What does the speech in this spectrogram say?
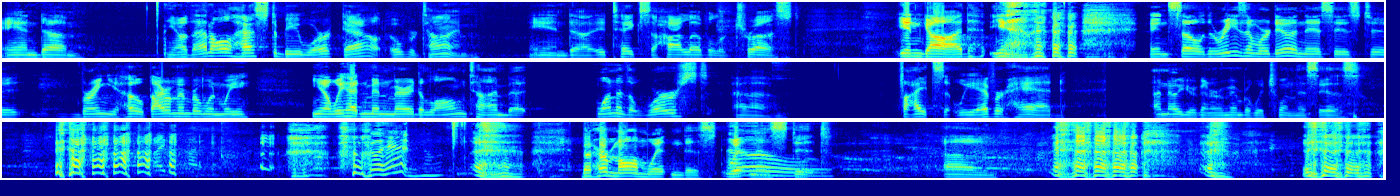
And, um, you know, that all has to be worked out over time. And uh, it takes a high level of trust in God. You know? and so the reason we're doing this is to bring you hope. I remember when we you know, we hadn't been married a long time, but one of the worst uh, fights that we ever had. I know you're going to remember which one this is. Go ahead. but her mom witnessed witnessed oh. it. Um,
